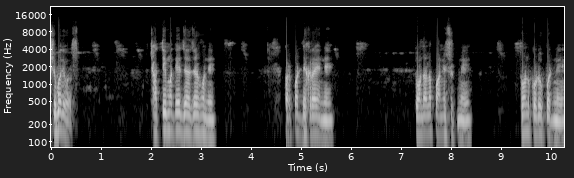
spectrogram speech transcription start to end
शुभ दिवस. छातीमध्ये जळजळ होणे करपट ढेकरा येणे तोंडाला पाणी सुटणे तोंड कडू पडणे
